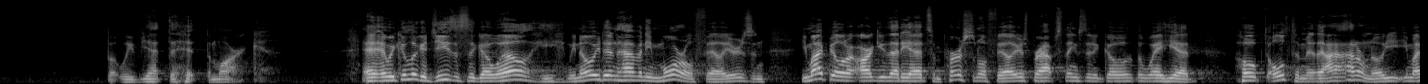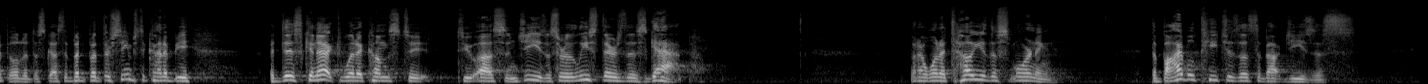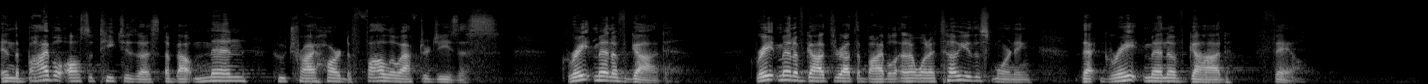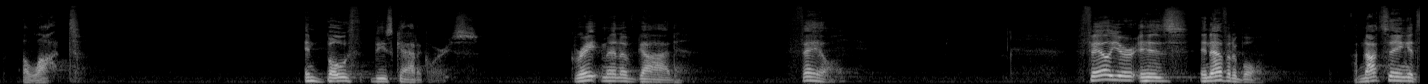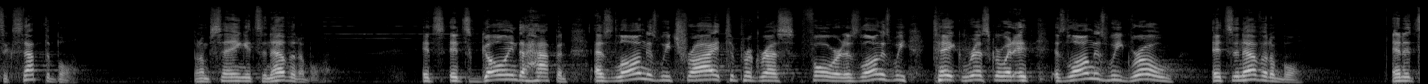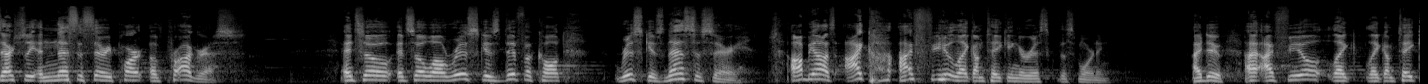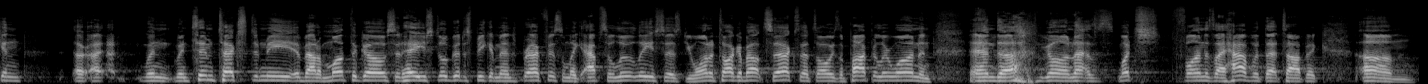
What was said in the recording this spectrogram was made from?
but we've yet to hit the mark. And, we could look at Jesus and go, well, he, we know he didn't have any moral failures. And you might be able to argue that he had some personal failures. Perhaps things didn't go the way he had hoped ultimately. I, I don't know. You, you might be able to discuss it. But, but there seems to kind of be a disconnect when it comes to, to us and Jesus, or at least there's this gap. But I want to tell you this morning the Bible teaches us about Jesus, and the Bible also teaches us about men who try hard to follow after Jesus. Great men of God. Great men of God throughout the Bible, and I want to tell you this morning that great men of God fail a lot in both these categories. Great men of God fail. Failure is inevitable. I'm not saying it's acceptable, but I'm saying it's inevitable. It's, it's going to happen. As long as we try to progress forward, as long as we take risk or it, as long as we grow, it's inevitable. And it's actually a necessary part of progress. And so, and so while risk is difficult, risk is necessary. I'll be honest, I, I feel like I'm taking a risk this morning. I do. I, I feel like, like I'm taking, I, when, when Tim texted me about a month ago, said, Hey, you still good to speak at men's breakfast? I'm like, Absolutely. He says, Do you want to talk about sex? That's always a popular one. And, and uh, going, as much fun as I have with that topic. Um,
